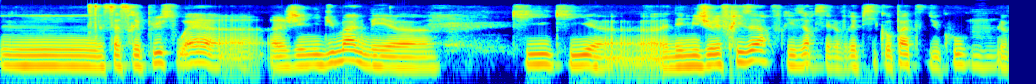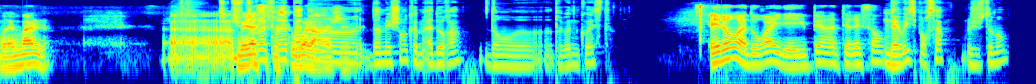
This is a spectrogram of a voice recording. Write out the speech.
Mm, ça serait plus, ouais, euh, un génie du mal, mais euh, qui, qui, euh, un ennemi juré Freezer. Freezer, c'est le vrai psychopathe, du coup, Mhm. le vrai mal. Euh, tu mais te là, c'est parce que pas voilà. d'un méchant comme Adora dans Dragon Quest? Et non, Adora, il est hyper intéressant. Ben oui, c'est pour ça, justement.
